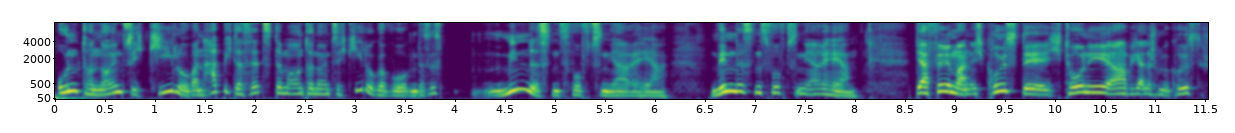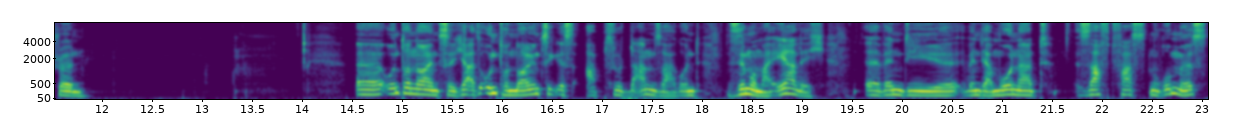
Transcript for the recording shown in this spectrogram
Unter 90 Kilo. Wann habe ich das letzte Mal unter 90 Kilo gewogen? Das ist mindestens 15 Jahre her. Mindestens 15 Jahre her. Der Filmmann, ich grüße dich. Toni, ja, habe ich alle schon begrüßt. Schön. Äh, unter 90, ja, also unter 90 ist absolut eine Ansage. Und sind wir mal ehrlich, äh, wenn, die, wenn der Monat Saftfasten rum ist,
